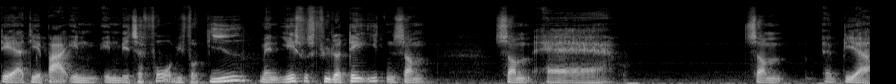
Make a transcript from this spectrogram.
Øh, det er, det er bare en, en metafor, vi får givet, men Jesus fylder det i den, som, som er, som øh, bliver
